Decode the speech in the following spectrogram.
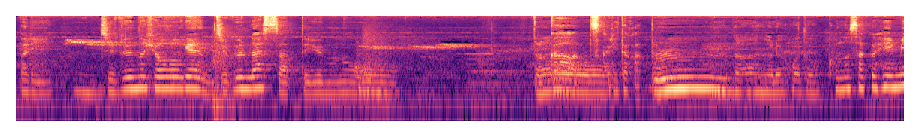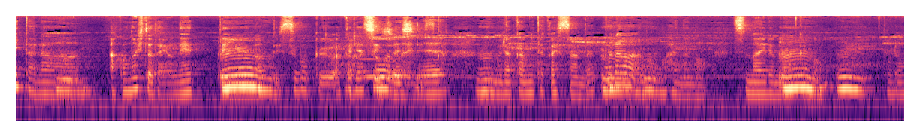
っぱり自分の表現自分らしさっていうものを、が作りたかった、うん、あなるほど。この作品見たら、うん、あこの人だよねっていうのってすごく分かりやすいじゃないですか、ねうん、村上隆さんだったら、あのお花のスマイルマークのところを、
